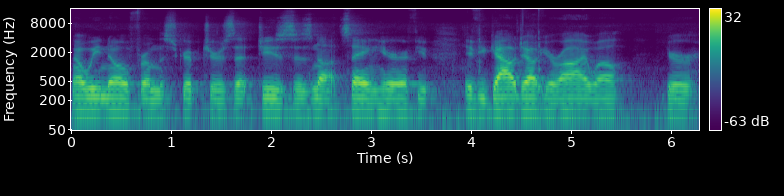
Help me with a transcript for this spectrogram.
Now we know from the scriptures that jesus is not saying here if you if you gouge out your eye well your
